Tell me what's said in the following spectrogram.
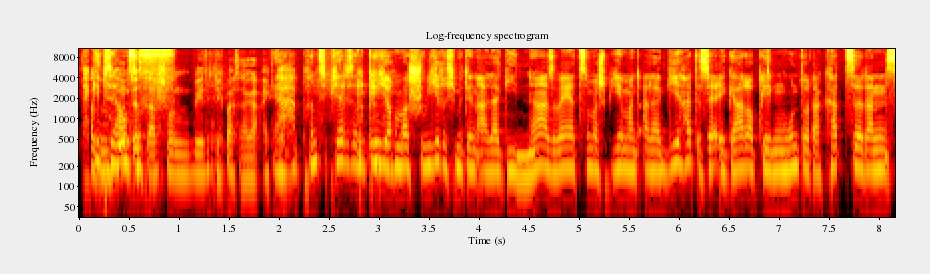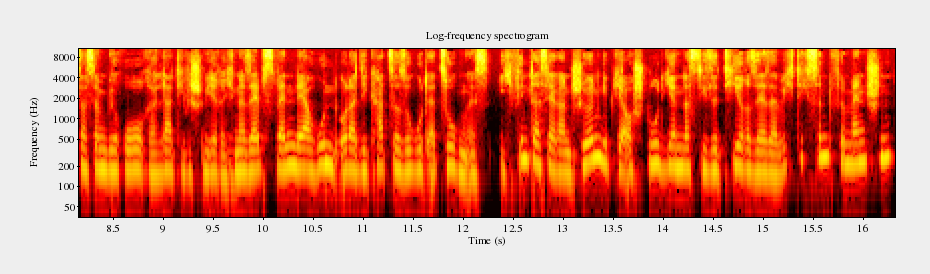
da also gibt's ja auch so ist das schon wesentlich besser geeignet. Ja, prinzipiell ist das natürlich auch immer schwierig mit den Allergien. Ne? Also wenn jetzt zum Beispiel jemand Allergie hat, ist ja egal, ob gegen Hund oder Katze, dann ist das im Büro relativ schwierig. Ne? Selbst wenn der Hund oder die Katze so gut erzogen ist. Ich finde das ja ganz schön. Gibt ja auch Studien, dass diese Tiere sehr, sehr wichtig sind für Menschen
